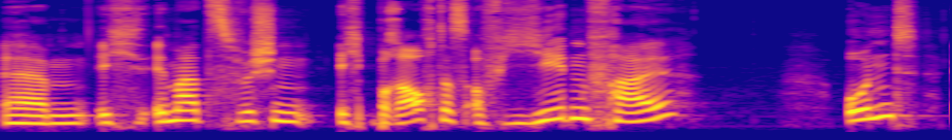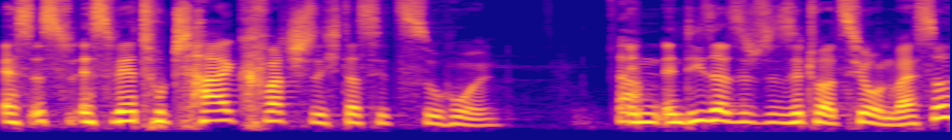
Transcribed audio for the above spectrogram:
ähm, ich immer zwischen, ich brauche das auf jeden Fall und es, es wäre total Quatsch, sich das jetzt zu holen. Ja. In, in dieser Situation, weißt du?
